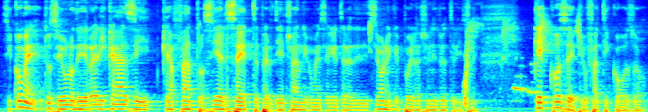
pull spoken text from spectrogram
Siccome tu sei uno dei rari casi che ha fatto sia il set per dieci anni come segretaria d'edizione che poi la sceneggiatrice, che cos'è più faticoso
